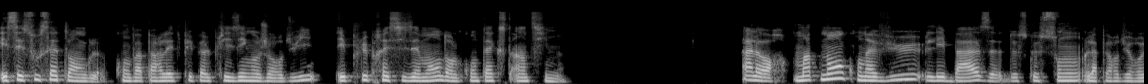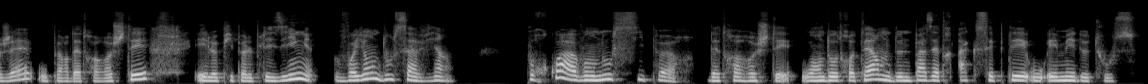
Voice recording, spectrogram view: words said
Et c'est sous cet angle qu'on va parler de people pleasing aujourd'hui et plus précisément dans le contexte intime. Alors, maintenant qu'on a vu les bases de ce que sont la peur du rejet ou peur d'être rejeté et le people pleasing, voyons d'où ça vient. Pourquoi avons-nous si peur d'être rejeté ou en d'autres termes de ne pas être accepté ou aimé de tous?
